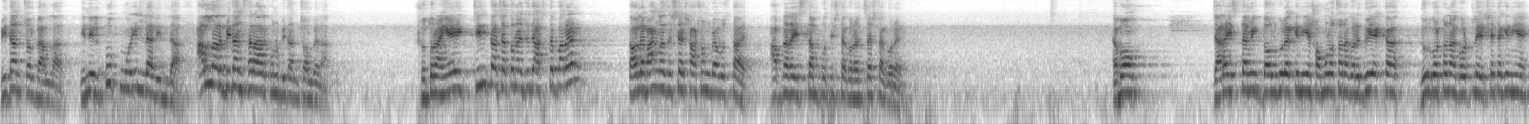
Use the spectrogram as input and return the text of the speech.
বিধান চলবে আল্লাহর। ইনিল হুকমু ইল্লা লিল্লাহ। আল্লাহর বিধান ছাড়া আর কোনো বিধান চলবে না। সুতরাং এই চিন্তা চেতনায় যদি আসতে পারেন, তাহলে বাংলাদেশের শাসন ব্যবস্থায় আপনারা ইসলাম প্রতিষ্ঠা করার চেষ্টা করেন। এবং যারা ইসলামিক দলগুলোকে নিয়ে সমালোচনা করে, দুই একটা দুর্ঘটনা ঘটলে সেটাকে নিয়ে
